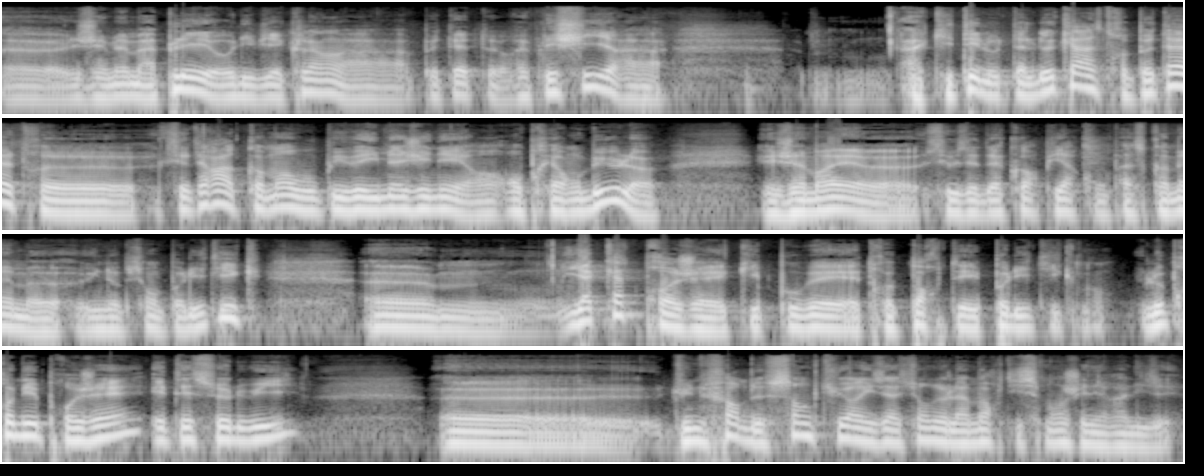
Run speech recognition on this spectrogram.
Euh, J'ai même appelé Olivier Klein à peut-être réfléchir à, à quitter l'hôtel de Castres, peut-être, euh, etc. Comment vous pouvez imaginer en, préambule Et j'aimerais, euh, si vous êtes d'accord, Pierre, qu'on fasse quand même euh, une option politique. Il y a quatre projets qui pouvaient être portés politiquement. Le premier projet était celui euh, d'une forme de sanctuarisation de l'amortissement généralisé,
